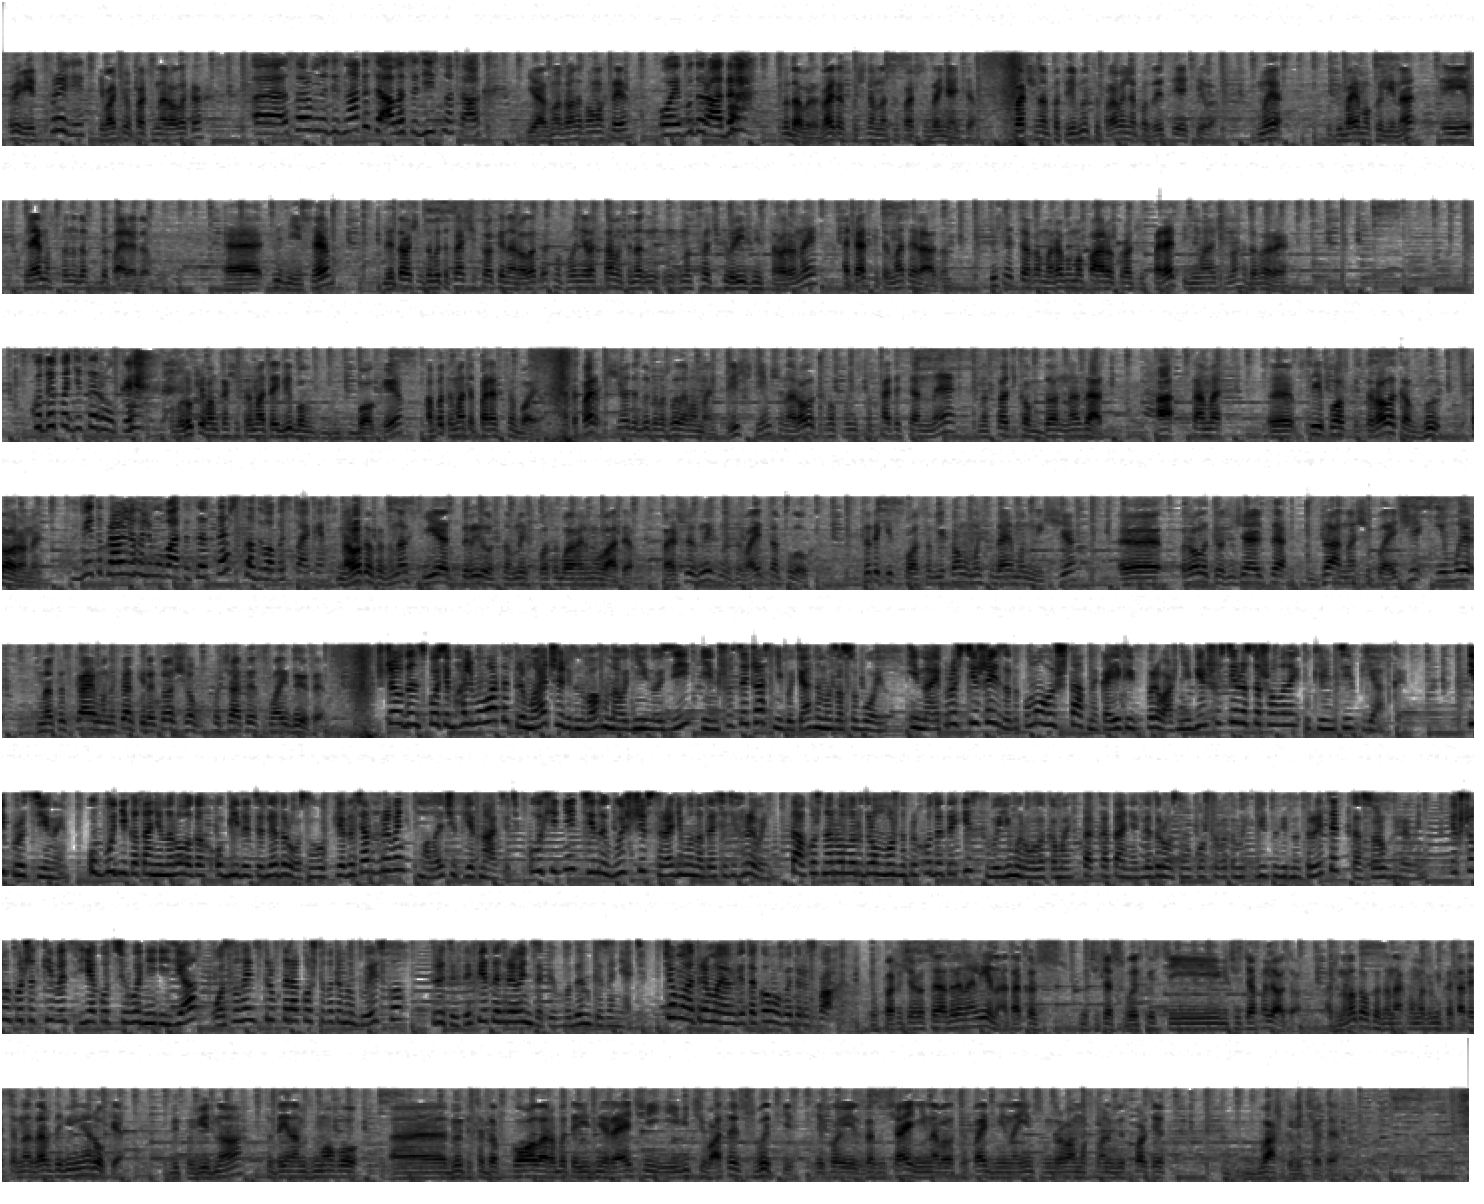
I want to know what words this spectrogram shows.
Привіт. Привіт. Я бачу вперше на роликах. Е, соромно зізнатися, але це дійсно так. Я зможу вам допомогти. Ой, буду рада. Ну добре, давайте розпочнемо наше перше заняття. Перше нам потрібно це правильна позиція тіла. Ми згибаємо коліна і похиляємо спину до- допереду. Е, пізніше, для того, щоб зробити перші кроки на роликах, ми повинні розставити на- носочки в різні сторони, а п'ятки тримати разом. Після цього ми робимо пару кроків вперед, піднімаючи ноги догори. Куди подіти руки? Руки вам краще тримати лібо в боки, або тримати перед собою. А тепер ще один дуже важливий момент. Річ в тім, що на роликах ви повинні штовхатися не носочком до назад, а саме е, всією плоскістю ролика в сторони. Вміти правильно гальмувати це теж складова безпеки. На роликах казанах є три основних способи гальмувати. Перший з них називається плуг. Це такий спосіб, в якому ми сідаємо нижче. Е, ролики роз'їжджаються за наші плечі, і ми натискаємо на п'ятки для того, щоб почати слайдити. Ще один спосіб гальмувати, тримаючи рівновагу на одній нозі, іншу цей час ніби тягнемо за собою. І найпростіший за допомогою штатника, який в переважній більшості розташований у кінці п'ятки. І про ціни. У будні катання на роликах обійдеться для дорослого в 50 гривень, малечі 15. У вихідні ціни вищі в середньому на 10 гривень. Також на ролердром можна приходити із своїми роликами. Так катання для дорослого коштуватиме відповідно 30 та 40 гривень. Якщо ви початківець, як от сьогодні і я, послуга інструктора коштуватиме близько 35 гривень за півгодинки занять. Що ми отримуємо від такого виду розваг? Ну, в першу чергу це адреналін, а також відчуття швидкості і відчуття польоту. Адже на роликах казанах ми можемо кататися на завжди вільні руки. Відповідно, це дає нам змогу е, дивитися довкола, робити різні речі і відчувати швидкість, якої зазвичай ні на велосипеді, ні на іншому другому максимальному спорті важко відчути.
